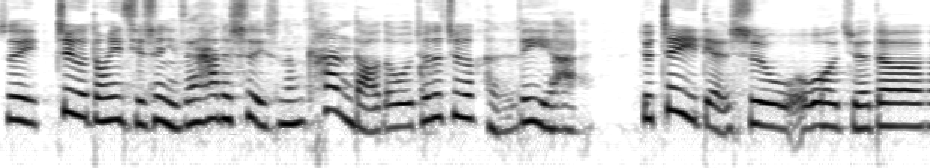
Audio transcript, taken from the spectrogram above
所以这个东西其实你在他的诗里是能看到的，我觉得这个很厉害。就这一点是我我觉得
